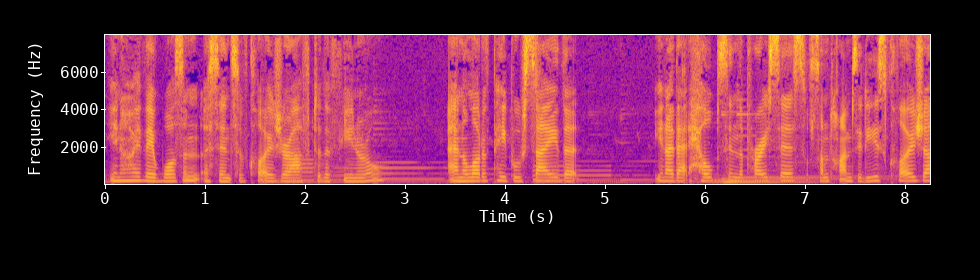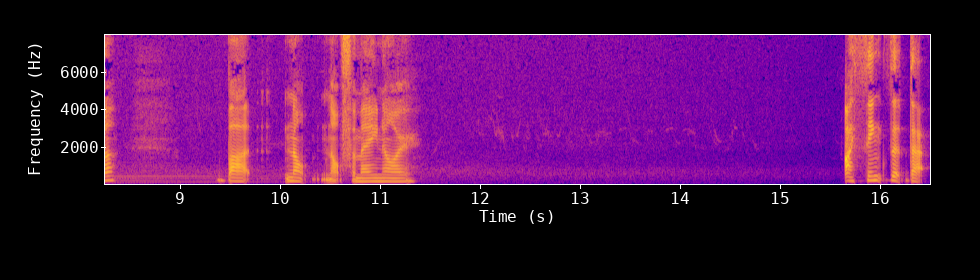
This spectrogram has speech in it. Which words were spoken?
You know, there wasn't a sense of closure after the funeral. And a lot of people say that, you know, that helps in the process, or sometimes it is closure, but not, not for me, no. I think that that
